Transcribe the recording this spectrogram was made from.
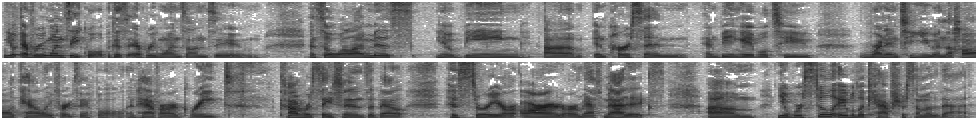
You know, everyone's equal because everyone's on Zoom. And so while I miss, you know, being um, in person and being able to run into you in the hall, Cally, for example, and have our great conversations about history or art or mathematics, um, you know, we're still able to capture some of that.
